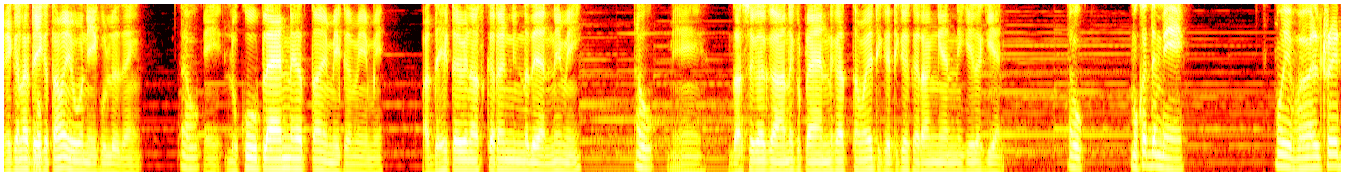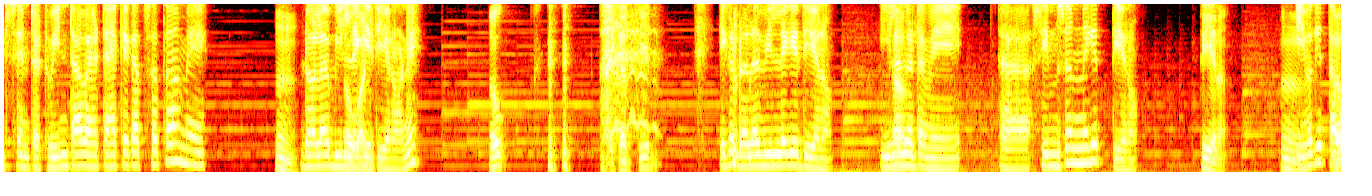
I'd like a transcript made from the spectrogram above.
ඒකලට ඒක තම යෝනය කුල්ල දැන්. ඔව්. ලොකු ප්ලෑන් ඇත්තම මේක මේ මේ අදහිට වෙනස් කරන්න ඉන්න දෙයන්නේ මේ ඔව්. මේ දශක ගානක ප්ලෑන් ගත්තමයි ටිකටික කරන්න යන්න කියලා කියන්න. මොකද මේ ඔය වර්ල් ට්‍රේඩ් සෙන්ට ටවින්ටාව හැටෑක එකත් සතා මේ. ඩොල ඔව්, බිල්ලගේ තියෙනනේ ඔව්. එකත් තියෙන එක ඩොල බිල්ලගේ තියෙනවා ඊළඟට මේ සිම්සන් එකෙත් තියෙනවා තියෙන. ඒවගේ තව.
